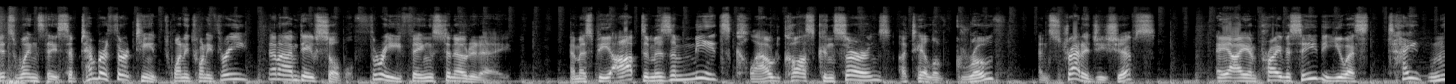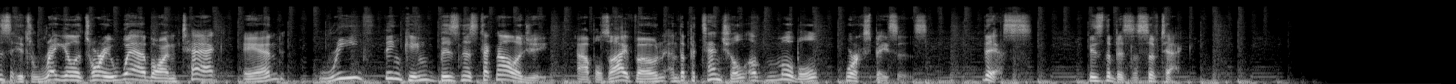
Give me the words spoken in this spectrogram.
It's Wednesday, September 13th, 2023, and I'm Dave Sobel. Three things to know today. MSP optimism meets cloud cost concerns, a tale of growth and strategy shifts. AI and privacy, the US tightens its regulatory web on tech, and rethinking business technology, Apple's iPhone, and the potential of mobile workspaces. This is the business of tech.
